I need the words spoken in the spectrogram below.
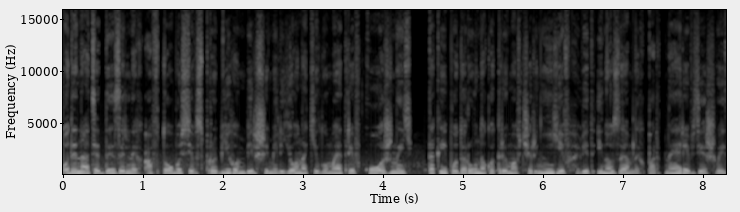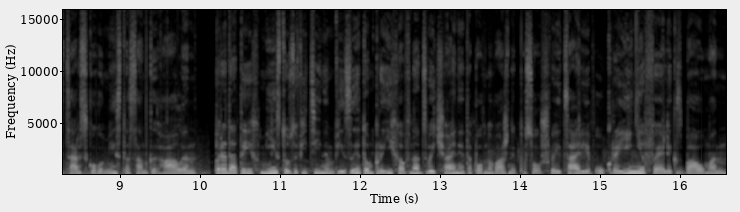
11 дизельних автобусів з пробігом більше мільйона кілометрів кожний. Такий подарунок отримав Чернігів від іноземних партнерів зі швейцарського міста Санкт-Гален. Передати їх місту з офіційним візитом приїхав надзвичайний та повноважний посол Швейцарії в Україні Фелікс Бауман.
